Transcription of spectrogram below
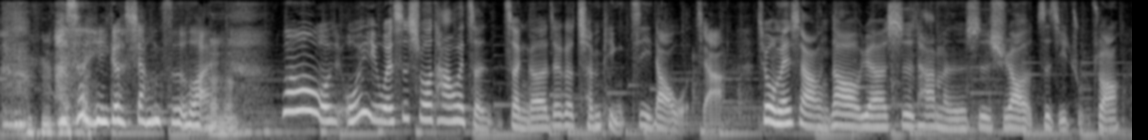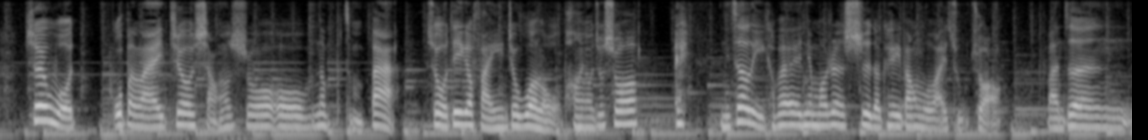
它是一个箱子来。然后我我以为是说他会整整个这个成品寄到我家。其实我没想到，原来是他们是需要自己组装，所以我我本来就想要说，哦，那怎么办？所以我第一个反应就问了我朋友，就说，哎，你这里可不可以？你有没有认识的可以帮我来组装？反正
